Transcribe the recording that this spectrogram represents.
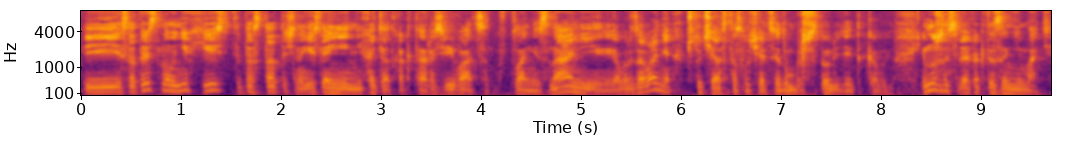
И, соответственно, у них есть достаточно, если они не хотят как-то развиваться в плане знаний и образования, что часто случается, я думаю, большинство людей таковы, им нужно себя как-то занимать.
